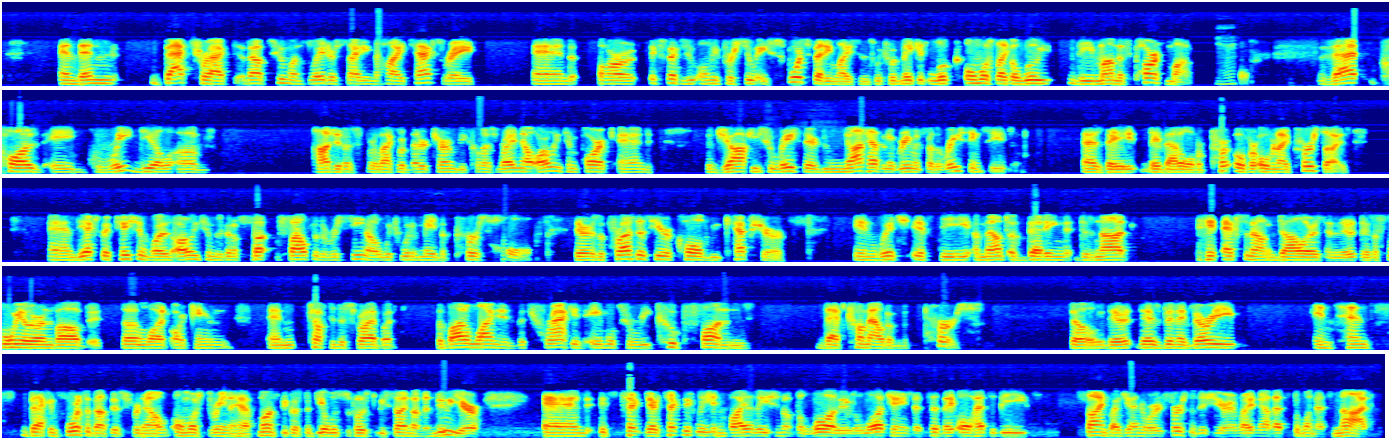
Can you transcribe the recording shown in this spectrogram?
and then backtracked about two months later, citing the high tax rate, and are expected to only pursue a sports betting license, which would make it look almost like a Will the Monmouth Park model. Mm-hmm. That caused a great deal of agitus, for lack of a better term, because right now Arlington Park and the jockeys who race there do not have an agreement for the racing season. as they they battle over per, over overnight purse size. And the expectation was Arlington was going to f- file for the Racino, which would have made the purse whole. There is a process here called recapture, in which if the amount of betting does not hit X amount of dollars, and there, there's a formula involved, it's somewhat arcane and tough to describe, but the bottom line is the track is able to recoup funds that come out of the purse. So there, there's been a very intense back and forth about this for now almost three and a half months because the deal was supposed to be signed on the new year, and it's te- they're technically in violation of the law. There was a law change that said they all had to be signed by January 1st of this year, and right now that's the one that's not.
